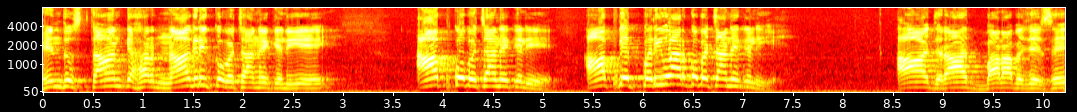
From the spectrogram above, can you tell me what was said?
हिंदुस्तान के हर नागरिक को बचाने के लिए, आपको बचाने के लिए, आपके परिवार को बचाने के लिए, आज रात 12 बजे से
